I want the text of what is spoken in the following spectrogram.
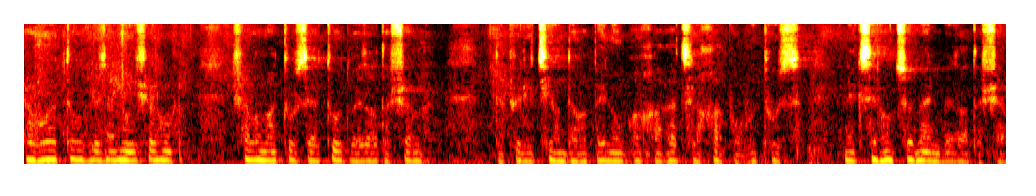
Shalom à tous les amis, shalom, shalom à tous et à toutes, Bezat Hashem. Depuis les Tzion de Rabbeinu, Bracha pour vous tous. Une excellente semaine, Bezat Hashem.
